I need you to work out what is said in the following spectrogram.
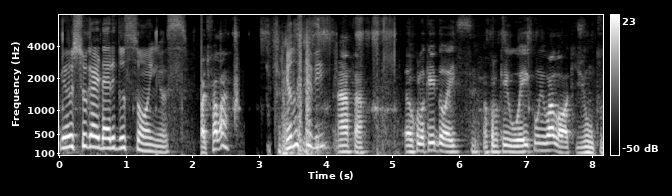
Meu sugar daddy dos sonhos. Pode falar. Eu não escrevi. Ah, tá. Eu coloquei dois. Eu coloquei o Akon e o Alok juntos.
